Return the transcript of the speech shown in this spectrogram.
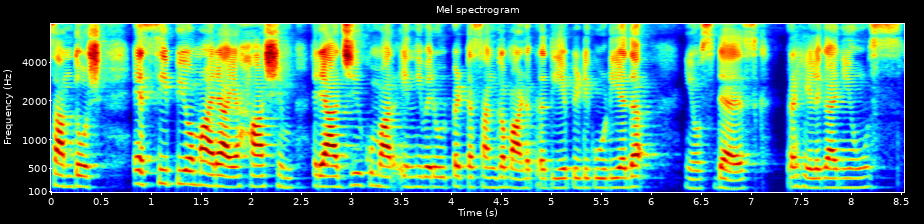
Santhosh S C P ഒമാരായ ഹാഷിം രാജീവ് കുമാർ എന്നിവരുൾപ്പെട്ട സംഘമാണ് പ്രതിയെ പിടികൂടിയത്. News desk Prahelika news.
